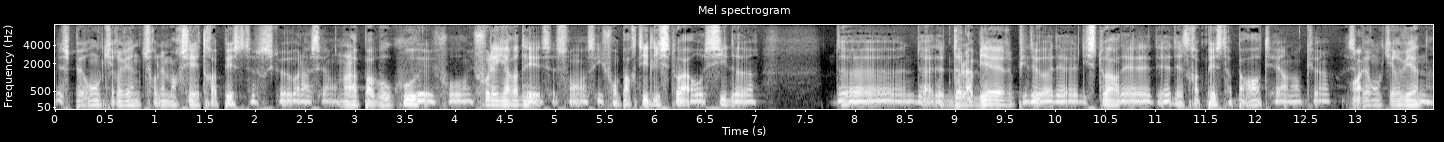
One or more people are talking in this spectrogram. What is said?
Espérons qu'ils reviennent sur les marchés des trappistes, parce que voilà, c'est- on n'en a pas beaucoup, et il faut il faut les garder. Ce sont ils font partie de l'histoire aussi de de, de, de la bière et puis de, de l'histoire des, des, des trappistes à part entière. Donc, euh, espérons qu'ils reviennent.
